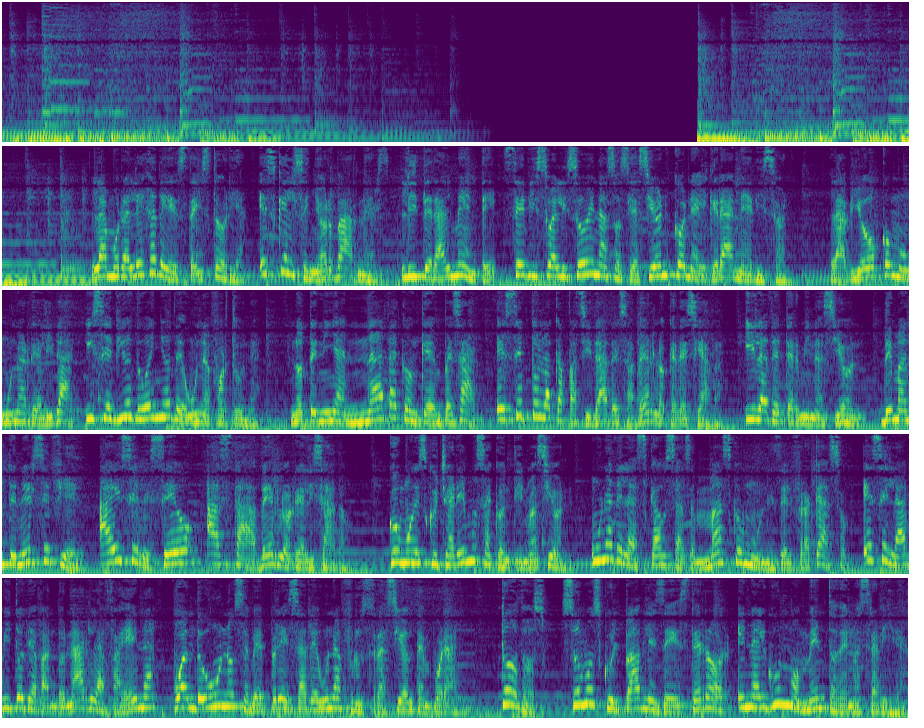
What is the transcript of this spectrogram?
La moraleja de esta historia es que el señor Barners literalmente se visualizó en asociación con el gran Edison. La vio como una realidad y se vio dueño de una fortuna. No tenía nada con qué empezar, excepto la capacidad de saber lo que deseaba y la determinación de mantenerse fiel a ese deseo hasta haberlo realizado. Como escucharemos a continuación, una de las causas más comunes del fracaso es el hábito de abandonar la faena cuando uno se ve presa de una frustración temporal. Todos somos culpables de este error en algún momento de nuestra vida.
